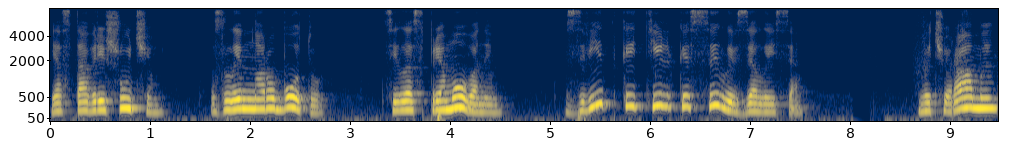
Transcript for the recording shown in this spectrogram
Я став рішучим, злим на роботу, цілеспрямованим. Звідки тільки сили взялися? Вечорами,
